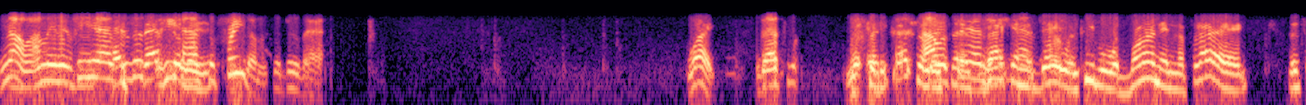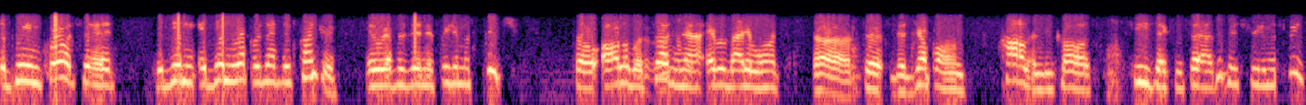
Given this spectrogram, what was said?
No, I mean if he has this, he has the freedom to do that. Right. That's what. Especially I was saying back in the day when people were burning the flag, the Supreme Court said it didn't it didn't represent this country. It represented freedom of speech. So all of a sudden now everybody wants uh, to to jump on Colin because he's exercising his freedom of speech.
